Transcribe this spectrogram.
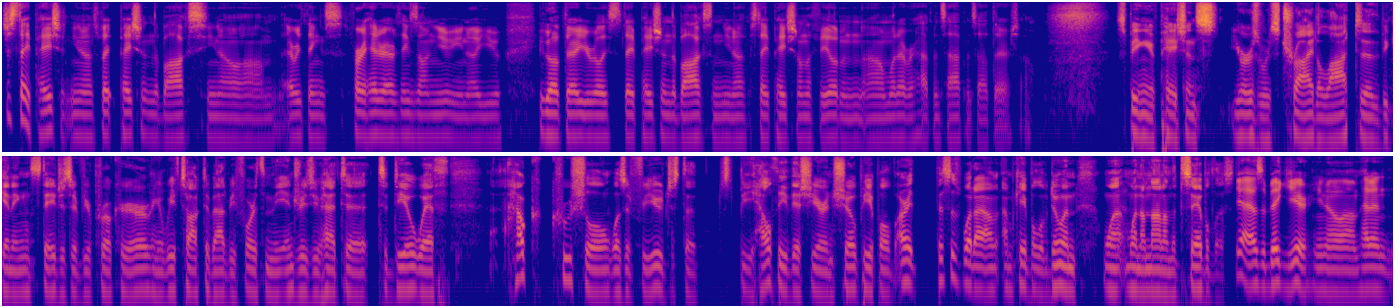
Just stay patient. You know, stay patient in the box. You know, um, everything's for a hitter. Everything's on you. You know, you you go up there. You really stay patient in the box, and you know, stay patient on the field, and um, whatever happens, happens out there. So. Speaking of patience, yours was tried a lot to the beginning stages of your pro career. You know, we've talked about it before some of the injuries you had to, to deal with. How crucial was it for you just to just be healthy this year and show people, all right, this is what I'm, I'm capable of doing when, when, I'm not on the disabled list? Yeah, it was a big year. You know, um, heading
